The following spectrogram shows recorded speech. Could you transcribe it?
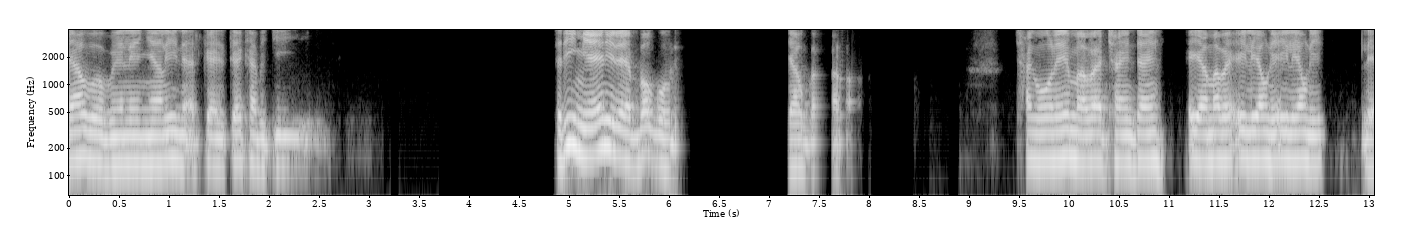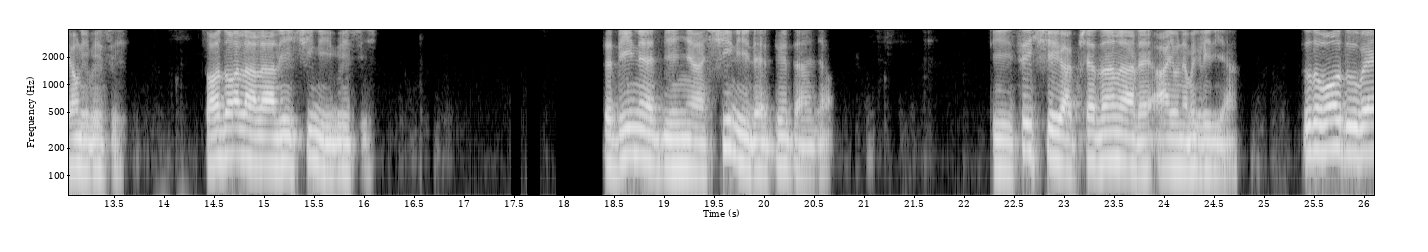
ရားကိုပင်လေဉာဏ်လေးနဲ့ကဲခတ်ပြီးကြည့်တတိမြဲနေတဲ့ပုဂ္ဂိုလ်ရောက်ကတော့ထိုင်ကုန်လေးမှာပဲထိုင်တိုင်းအိယာမှာပဲအိလျောင်းနေအိလျောင်းနေလျောင်းနေပြီစီသွားသွားလာလာလေးရှိနေပြီစီတတိနဲ့ပညာရှိနေတဲ့တွေ့တာကြောင့်ဒီစိတ်ရှိကဖြတ်သန်းလာတဲ့အာယုန်နဲ့မိတ်ကလေးတွေကသူသဘောသူပဲ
